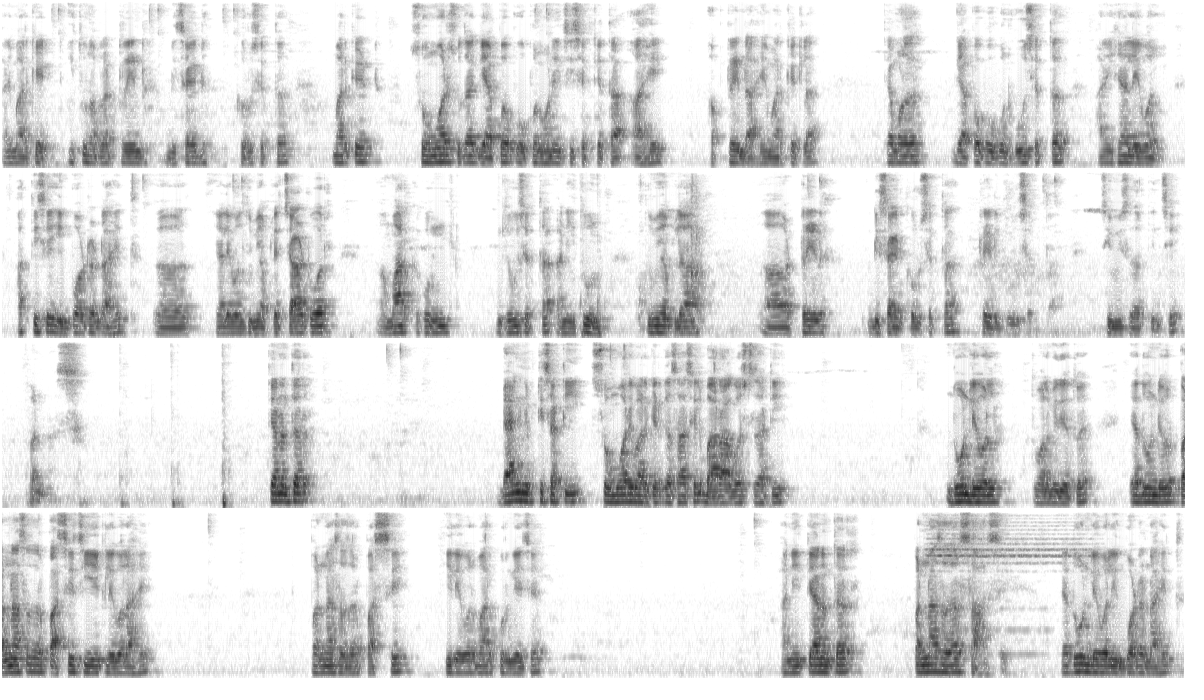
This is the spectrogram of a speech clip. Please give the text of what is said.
आणि मार्केट इथून आपला ट्रेंड डिसाईड करू शकतं. मार्केट सोमवारसुद्धा गॅपअप ओपन होण्याची शक्यता आहे. अप ट्रेंड आहे मार्केटला त्यामुळं गॅपअप ओपन होऊ शकतं. आणि ह्या लेवल अतिशय इम्पॉर्टंट आहेत. या लेवल तुम्ही आपल्या चार्टवर मार्क करून घेऊ शकता. आणि इथून तुम्ही आपला ट्रेड डिसाईड करू शकता. ट्रेड घेऊ शकता. चोवीस हजार तीनशे पन्नास. त्यानंतर बँक निफ्टीसाठी सोमवारी मार्केट कसं असेल? बारा ऑगस्टसाठी. दोन लेवल तुम्हाला मी देतोय. या दोन लेवल पन्नास हजार पाचशेची एक लेवल आहे. पन्नास हजार पाचशे ही लेवल मार्क करून घ्यायची. आहे आणि त्यानंतर पन्नास हजार सहाशे. या दोन लेवल इम्पॉर्टंट आहेत.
